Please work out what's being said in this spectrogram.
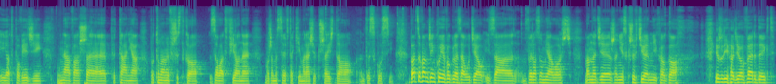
i odpowiedzi na Wasze pytania, bo tu mamy wszystko załatwione. Możemy sobie w takim razie przejść do dyskusji. Bardzo Wam dziękuję w ogóle za udział i za wyrozumiałość. Mam nadzieję, że nie skrzywdziłem nikogo jeżeli chodzi o werdykt,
